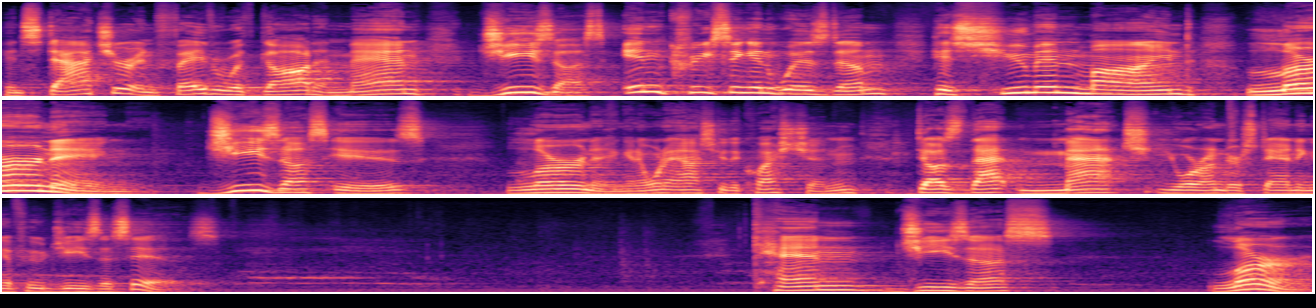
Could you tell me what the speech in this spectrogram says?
in stature, in favor with God and man. Jesus, increasing in wisdom, his human mind learning. Jesus is learning. And I want to ask you the question does that match your understanding of who Jesus is? Can Jesus learn.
